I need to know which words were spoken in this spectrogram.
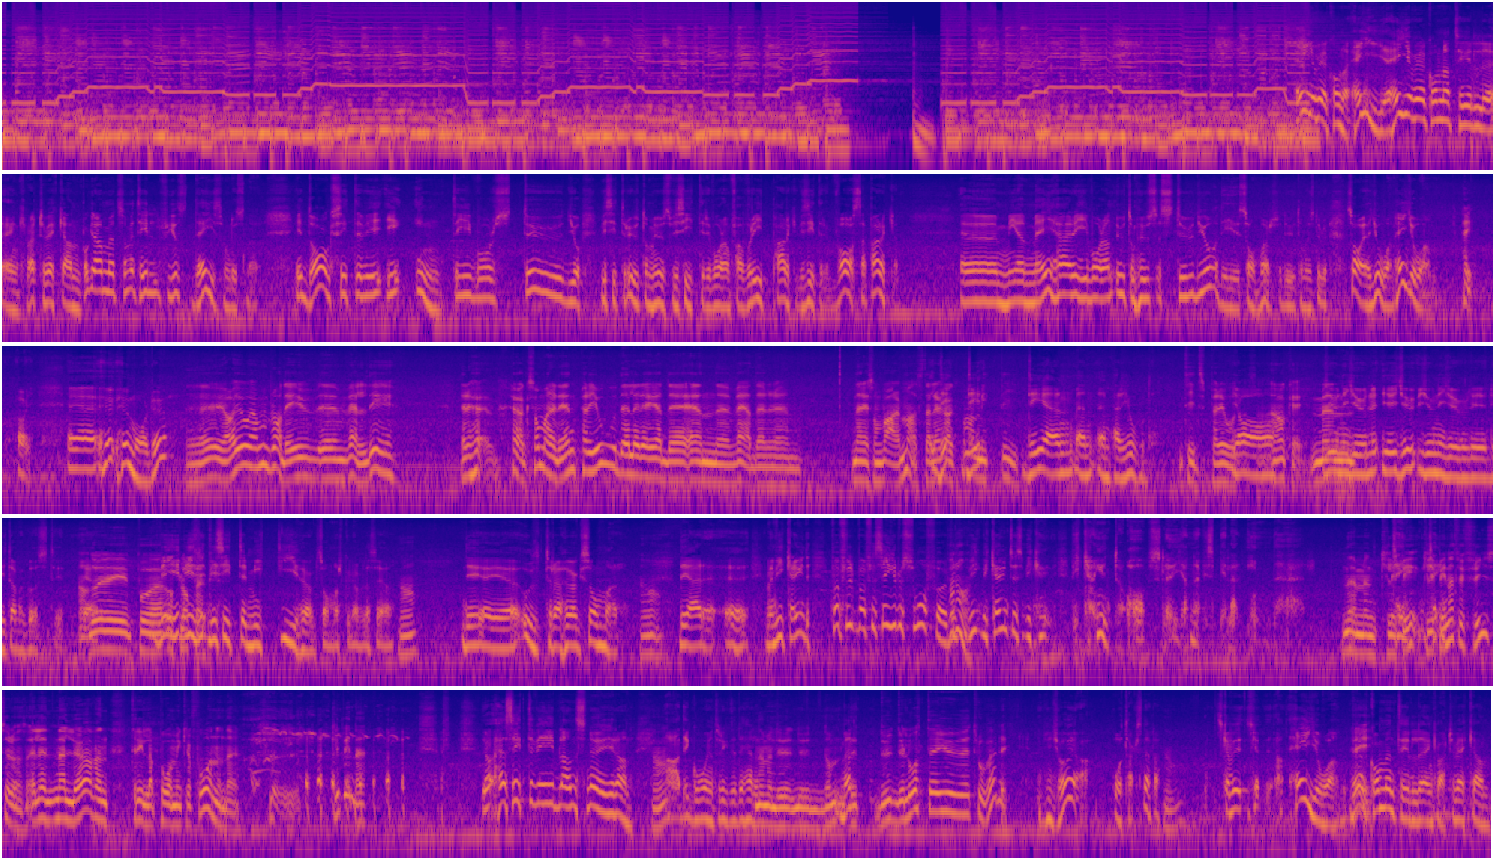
Hej och välkomna! Hej! Hej och välkomna till En kvart i veckan. Programmet som är till för just dig som lyssnar. Idag sitter vi i, inte i vår studio. Vi sitter utomhus. Vi sitter i våran favoritpark. Vi sitter i Vasaparken. Eh, med mig här i våran utomhusstudio. Det är ju sommar så det är utomhusstudio. Så har jag Johan. Hej Johan! Hej. Oj. Eh, hur, hur mår du? Eh, Ja, jo, jag mår bra. Det är ju väldigt... Är det hö högsommar? Är det en period eller är det en eh, väder... eh, När det är som varmast? Eller Det- högsommar det- mitt i Det är en, en, en period. en tidsperiod? Ja. Alltså. Okej. Men... Juni, juli, ju, juni, juli, lite av augusti. Ja, då är vi på vi, vi, vi sitter mitt i högsommar skulle jag vilja säga. Ja, Det är ultrahögsommar. Ja. Det är, eh, men vi kan ju inte... Varför, varför säger du så för? Vi, Vadå? vi, vi, kan ju inte, vi, kan, vi kan ju inte avslöja när vi spelar in det här. Nej men klipp, Tänk- in, klipp tänk- in att vi fryser så. Eller när löven trillar på mikrofonen där. Klipp in det. Ja, här sitter vi bland snöyran. Ja. Ja. det går ju inte riktigt det heller. Nej men du, du, de, Men- du, du, du låter ju trovärdig. Gör jag? Åh, tack snälla. Ja. Ska vi, ska, hej Johan! Hej. Välkommen till En kvart i veckan.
